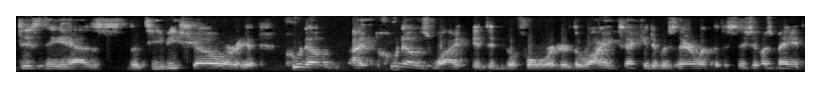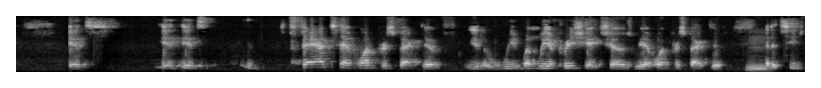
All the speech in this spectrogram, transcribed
Disney has the TV show, or it, who know I, who knows why it didn't go forward, or the wrong executive was there when the decision was made. It's it, it's fans have one perspective. You know, we, when we appreciate shows, we have one perspective, mm. and it seems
